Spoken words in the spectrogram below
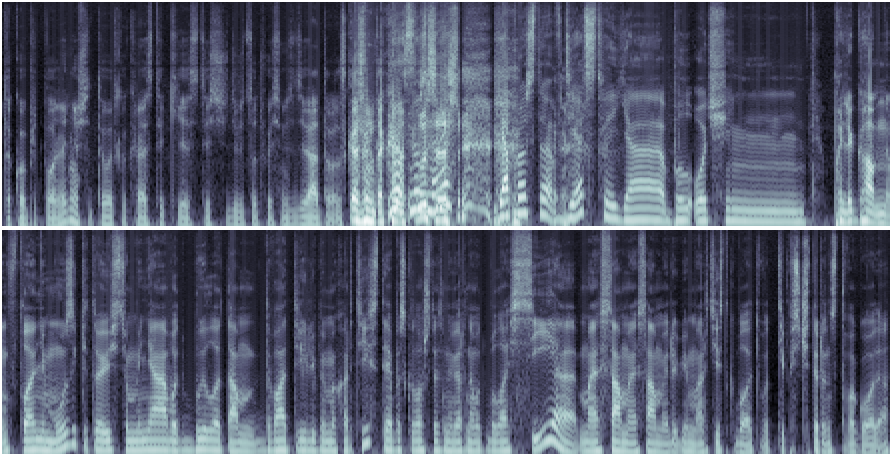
такое предположение, что ты вот как раз-таки с 1989-го, скажем так, Ну, ну, слушаешь. знаешь, я просто в детстве я был очень полигамным в плане музыки, то есть у меня вот было там 2-3 любимых артиста, я бы сказал, что это, наверное, вот была Сия, моя самая-самая любимая артистка была, это вот типа с 14 года,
